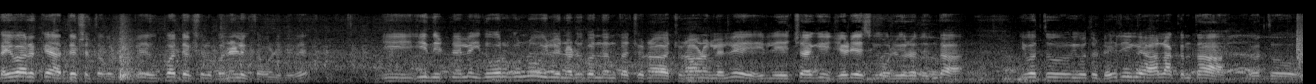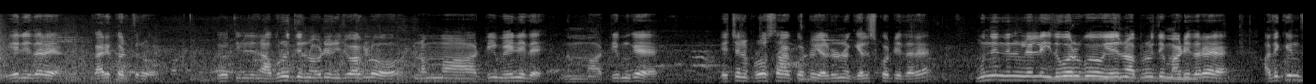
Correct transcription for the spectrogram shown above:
ಕೈವಾರಕ್ಕೆ ಅಧ್ಯಕ್ಷ ತಗೊಂಡಿದ್ದೀವಿ, ಉಪಾಧ್ಯಕ್ಷರು ಬನ್ನಳ್ಳಿಗೆ ತಗೊಂಡಿದ್ದೀವಿ. ಈ ಈ ನಿಟ್ಟಿನಲ್ಲಿ ಇದುವರೆಗೂ ಇಲ್ಲಿ ನಡೆದು ಬಂದಂಥ ಚುನಾ, ಚುನಾವಣೆಗಳಲ್ಲಿ ಇಲ್ಲಿ ಹೆಚ್ಚಾಗಿ ಜೆ ಡಿ ಎಸ್ಗೆ ಒಲಿವಿರೋದ್ರಿಂದ ಇವತ್ತು ಇವತ್ತು ಡೈರಿಗೆ ಹಾಲಾಕಂತ ಇವತ್ತು ಏನಿದ್ದಾರೆ ಕಾರ್ಯಕರ್ತರು, ಇವತ್ತು ಇಲ್ಲಿನ ಅಭಿವೃದ್ಧಿ ನೋಡಿ ನಿಜವಾಗ್ಲೂ ನಮ್ಮ ಟೀಮ್ ಏನಿದೆ, ನಮ್ಮ ಟೀಮ್ಗೆ ಹೆಚ್ಚಿನ ಪ್ರೋತ್ಸಾಹ ಕೊಟ್ಟು ಎಲ್ಲರನ್ನೂ ಗೆಲ್ಲಿಸ್ಕೊಟ್ಟಿದ್ದಾರೆ ಮುಂದಿನ ದಿನಗಳಲ್ಲಿ ಇದುವರೆಗೂ ಏನು ಅಭಿವೃದ್ಧಿ ಮಾಡಿದ್ದಾರೆ, ಅದಕ್ಕಿಂತ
